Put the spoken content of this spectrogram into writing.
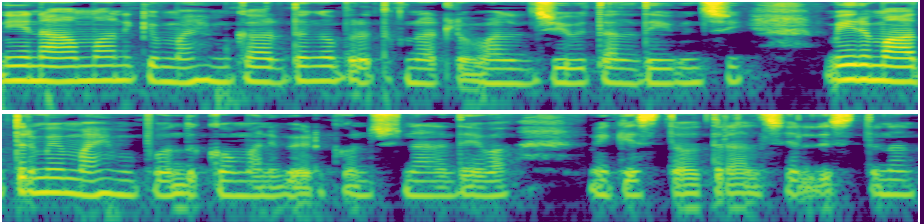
నీ నామానికి మహిమకార్థంగా బ్రతుకున్నట్లు వాళ్ళ జీవితాలు దీవించి మీరు మాత్రమే మహిమ పొందుకోమని వేడుకొంచున్నాను దేవా. మీకు స్తోత్రాలు చెల్లిస్తున్నాను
